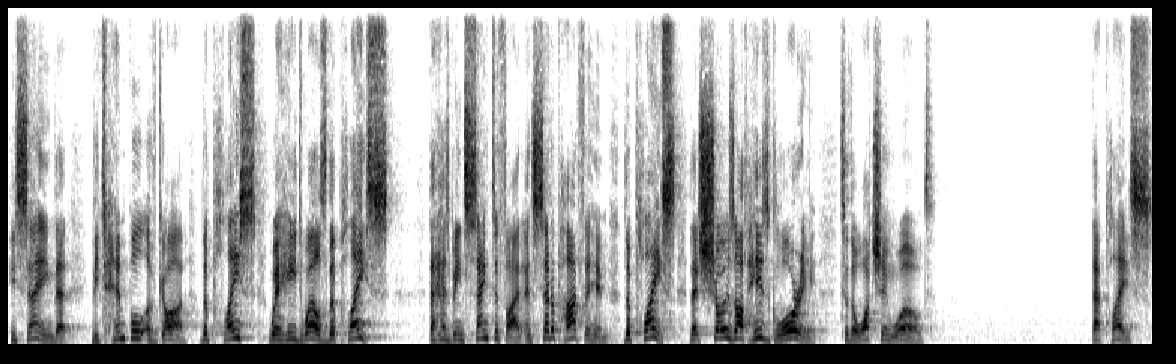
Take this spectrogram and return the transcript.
He's saying that the temple of God, the place where he dwells, the place that has been sanctified and set apart for him, the place that shows off his glory to the watching world, that place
